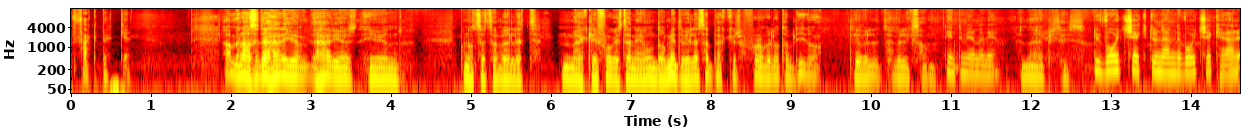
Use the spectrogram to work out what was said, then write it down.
fackböcker. Ja men alltså det här är ju, det här är ju, är ju en på något sätt en väldigt märklig frågeställning. Om de inte vill läsa böcker så får de väl låta bli då. Det är väl, det är väl liksom... Det är inte mer med det. Nej, precis. Du Wojciech, du nämnde Wojciech här.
